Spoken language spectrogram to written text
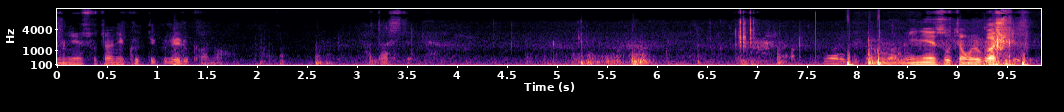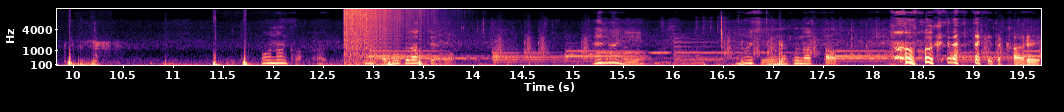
ミニエソちゃんに食ってくれるかな？果たして。今ミニエソちゃん泳がしてるおなんかなんか重くなったよ。え何？マジ重くなった？重くなったけど軽い。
